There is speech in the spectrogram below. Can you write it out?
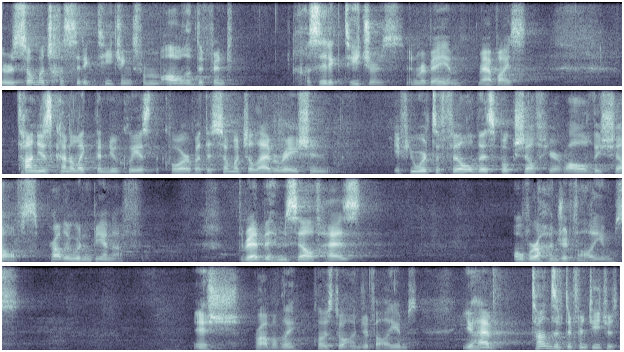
there is so much Hasidic teachings from all the different Hasidic teachers and Rebbeim, rabbis. Tanya is kind of like the nucleus, the core, but there's so much elaboration. If you were to fill this bookshelf here, all of these shelves, probably wouldn't be enough. The Rebbe himself has over 100 volumes ish, probably, close to 100 volumes. You have tons of different teachers.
